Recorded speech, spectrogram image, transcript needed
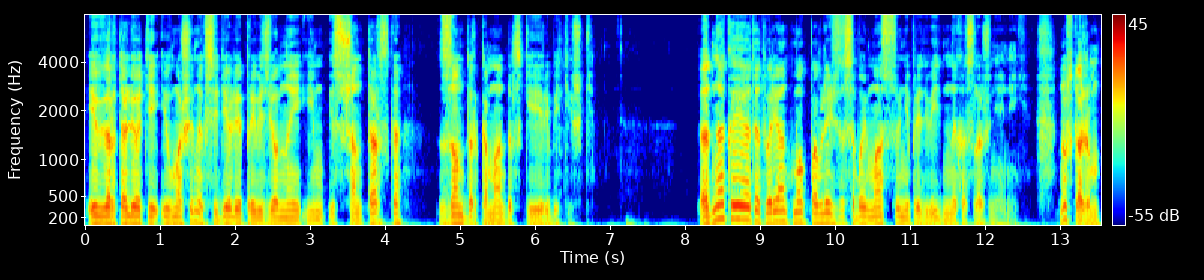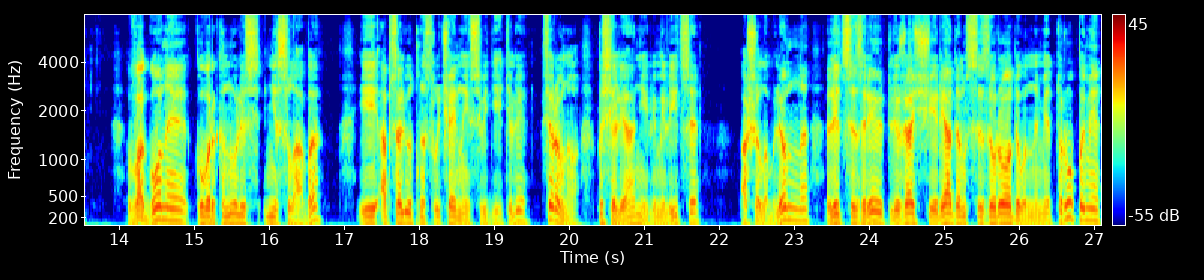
и в вертолете и в машинах сидели привезенные им из Шантарска зондеркомандовские ребятишки. Однако и этот вариант мог повлечь за собой массу непредвиденных осложнений. Ну, скажем, вагоны кувыркнулись не слабо, и абсолютно случайные свидетели, все равно, поселяне или милиция, ошеломленно лицезреют лежащие рядом с изуродованными трупами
